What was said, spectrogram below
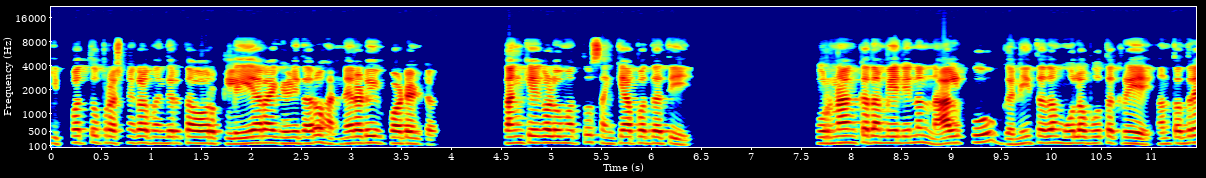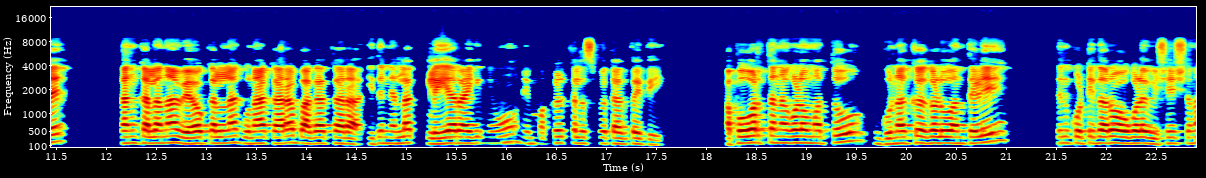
ಇಪ್ಪತ್ತು ಪ್ರಶ್ನೆಗಳು ಬಂದಿರ್ತಾವ. ಅವ್ರು ಕ್ಲಿಯರ್ ಆಗಿ ಹೇಳಿದಾರು. ಹನ್ನೆರಡು ಇಂಪಾರ್ಟೆಂಟ್ ಸಂಖ್ಯೆಗಳು ಮತ್ತು ಸಂಖ್ಯಾ ಪದ್ಧತಿ. ಪೂರ್ಣಾಂಕದ ಮೇಲಿನ ನಾಲ್ಕು ಗಣಿತದ ಮೂಲಭೂತ ಕ್ರಿಯೆ ಅಂತಂದ್ರೆ ಸಂಕಲನ, ವ್ಯವಕಲನ, ಗುಣಾಕಾರ, ಭಾಗಾಕಾರ ಇದನ್ನೆಲ್ಲ ಕ್ಲಿಯರ್ ಆಗಿ ನೀವು ನಿಮ್ಮ ಮಕ್ಕಳಿಗೆ ಕಲಿಸ್ಬೇಕಾಗ್ತೈತಿ. ಅಪವರ್ತನಗಳು ಮತ್ತು ಗುಣಕಗಳು ಅಂತೇಳಿ ಇದನ್ನು ಕೊಟ್ಟಿದ್ದಾರೋ ಅವುಗಳ ವಿಶೇಷಣ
